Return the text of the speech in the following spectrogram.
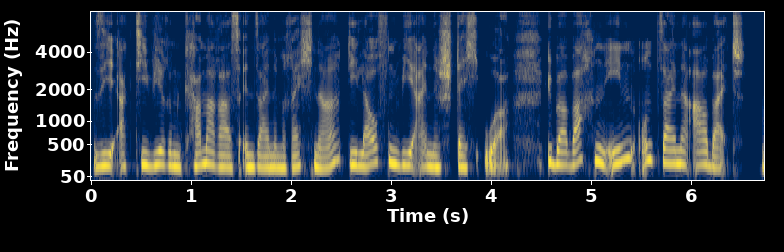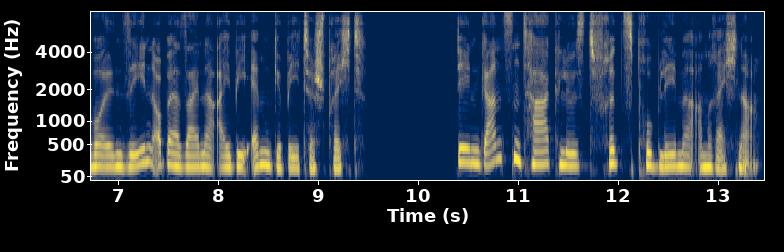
Sie aktivieren Kameras in seinem Rechner, die laufen wie eine Stechuhr, überwachen ihn und seine Arbeit, wollen sehen, ob er seine IBM-Gebete spricht. Den ganzen Tag löst Fritz Probleme am Rechner.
